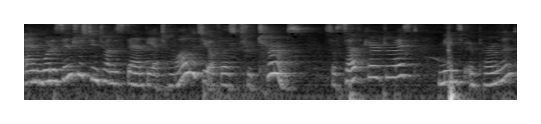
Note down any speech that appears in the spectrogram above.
And what is interesting to understand the etymology of those two terms. So self-characterized means impermanent,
